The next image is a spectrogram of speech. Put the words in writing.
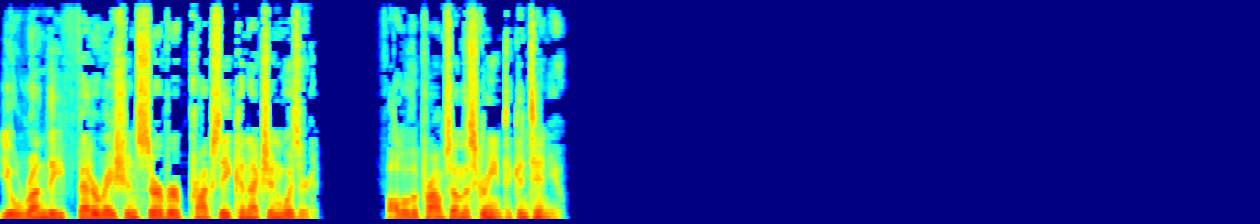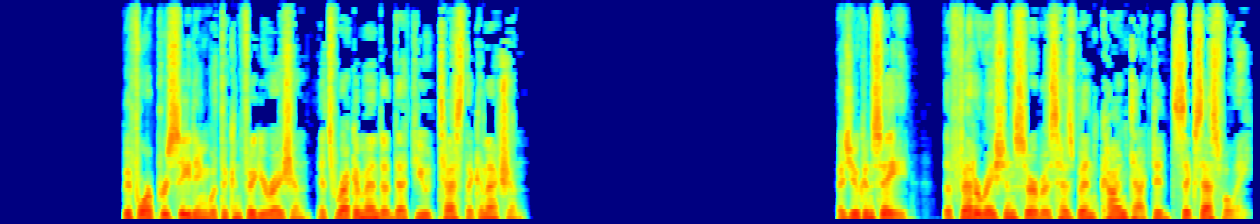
you'll run the Federation Server Proxy Connection wizard. Follow the prompts on the screen to continue. Before proceeding with the configuration, it's recommended that you test the connection. As you can see, the Federation service has been contacted successfully.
